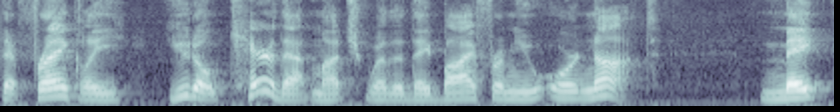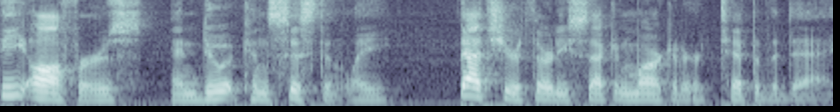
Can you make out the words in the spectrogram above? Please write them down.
that frankly, you don't care that much whether they buy from you or not. Make the offers and do it consistently. That's your 30 second marketer tip of the day.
